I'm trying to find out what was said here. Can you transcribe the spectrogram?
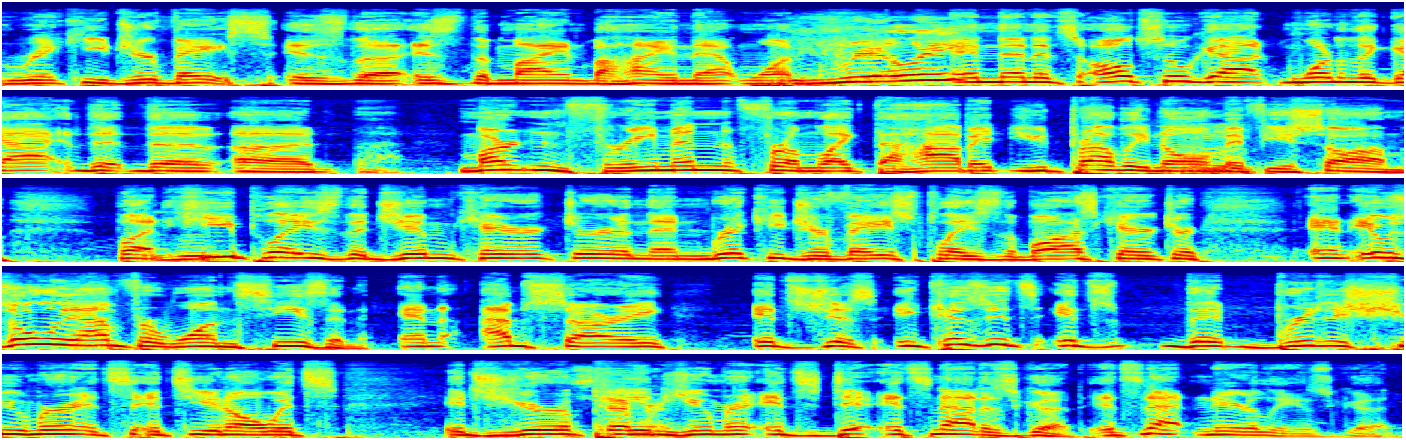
Ricky Gervais is the is the mind behind that one. Really? And then it's also got one of the guy the the uh, Martin Freeman from like The Hobbit. You'd probably know him if you saw him. But he plays the Jim character, and then Ricky Gervais plays the boss character. And it was only on for one season. And I'm sorry, it's just because it's it's the British humor. It's it's you know it's it's European different. humor. It's di- it's not as good. It's not nearly as good.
